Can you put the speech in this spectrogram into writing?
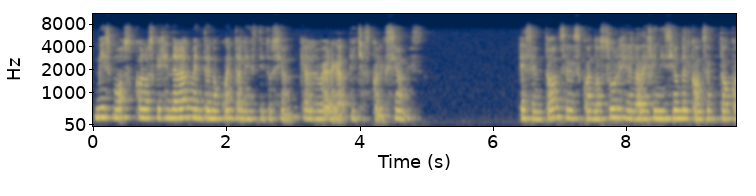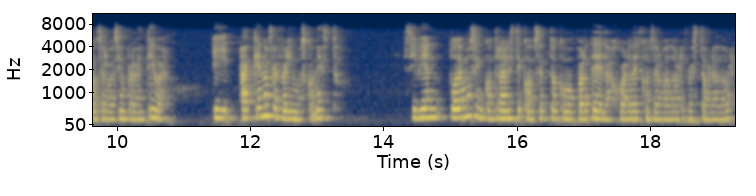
mismos con los que generalmente no cuenta la institución que alberga dichas colecciones. Es entonces cuando surge la definición del concepto conservación preventiva. ¿Y a qué nos referimos con esto? Si bien podemos encontrar este concepto como parte del ajuar del conservador restaurador,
